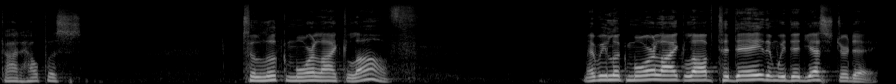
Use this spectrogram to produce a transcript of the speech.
God, help us to look more like love. May we look more like love today than we did yesterday.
